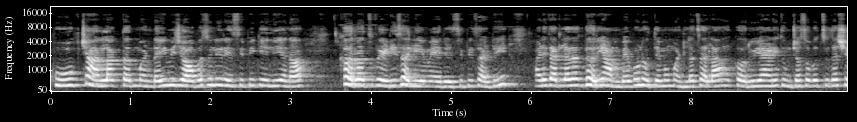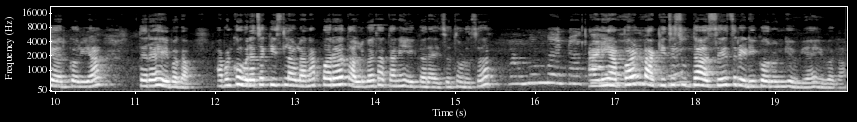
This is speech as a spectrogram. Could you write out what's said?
खूप छान लागतात मंडई. मी जेव्हापासून ही रेसिपी केली आहे ना खरंच वेडी झाली आहे मी रेसिपीसाठी आणि त्यातल्या त्यात घरी आंबे पण होते. मग म्हटलं चला करूया आणि तुमच्यासोबतसुद्धा शेअर करूया. तर हे बघा आपण खोबऱ्याचा किस लावला ना परत अलगत हाताने हे करायचं थोडंसं. आणि आपण बाकीचे सुद्धा असेच रेडी करून घेऊया हे बघा.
